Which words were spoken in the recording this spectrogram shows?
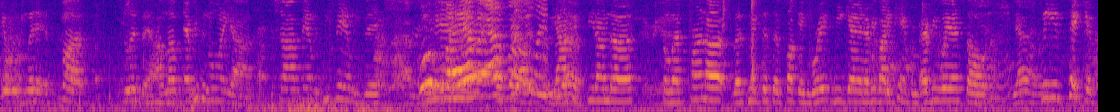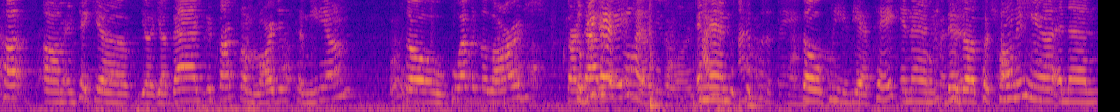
It was lit as fuck. Listen, I love every single one of y'all. Rashad family, we family, bitch. You hear me? Forever, ever. So y'all six feet under. So let's turn up. Let's make this a fucking great weekend. Everybody came from everywhere. So please take your cups um, and take your, your, your bags. It starts from largest to mediums. So whoever's a large, start So big that heads, way. small heads. And then I didn't put a thing. so please, yeah, take and then there's a Patron in here, and then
